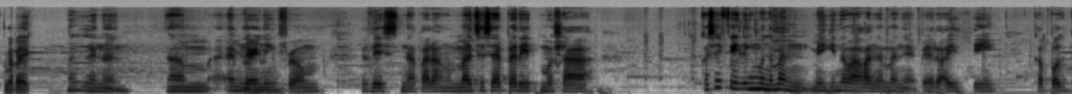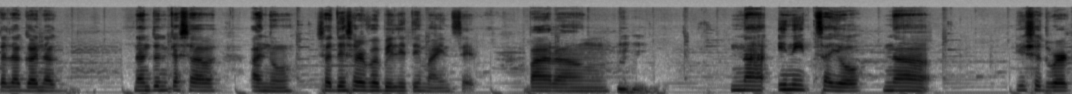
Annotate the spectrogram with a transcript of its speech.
Correct. mga ganun. Um, I'm learning from this na parang magse-separate mo siya. Kasi feeling mo naman, may ginawa ka naman eh. Pero I think, kapag talaga nag, nandun ka sa, ano, sa deservability mindset, parang Mhm. Na innate sa'yo na you should work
